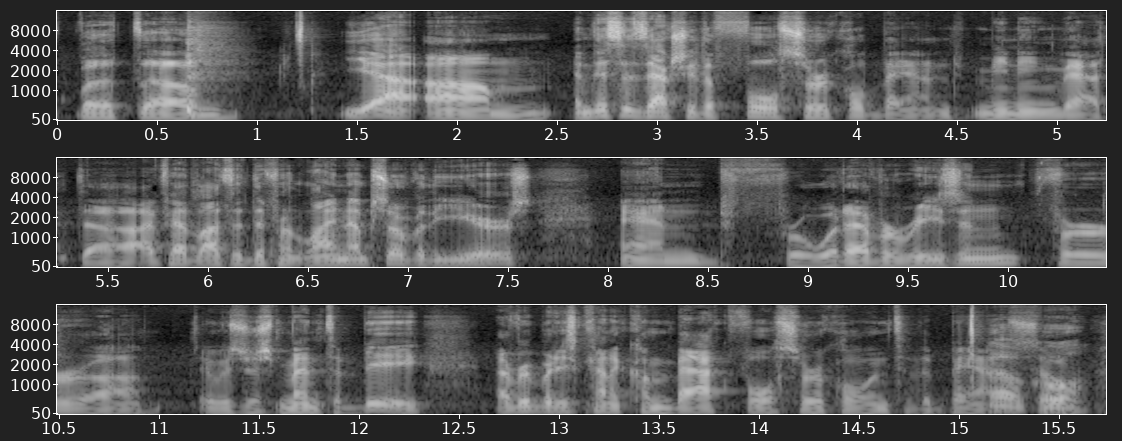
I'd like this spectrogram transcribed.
But um, yeah, um, and this is actually the full circle band, meaning that uh, I've had lots of different lineups over the years, and for whatever reason, for uh, it was just meant to be. Everybody's kind of come back full circle into the band. Oh, so, cool.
